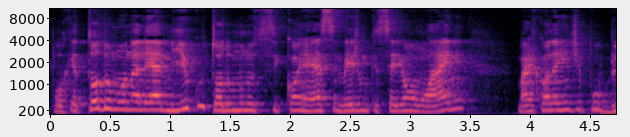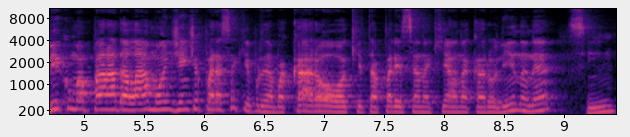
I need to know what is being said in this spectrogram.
Porque todo mundo ali é amigo, todo mundo se conhece, mesmo que seja online. Mas quando a gente publica uma parada lá, um monte de gente aparece aqui. Por exemplo, a Carol aqui tá aparecendo aqui, a Ana Carolina, né? Sim.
